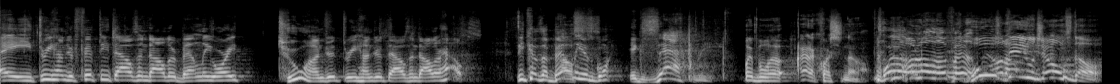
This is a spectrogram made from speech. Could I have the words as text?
A $350,000 Bentley or a $200,000, $300,000 house? Because a Bentley House. is going. Exactly. Wait, but I got a question though. Well, Oh, no, no, no, Who's hold on. Daniel Jones though?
